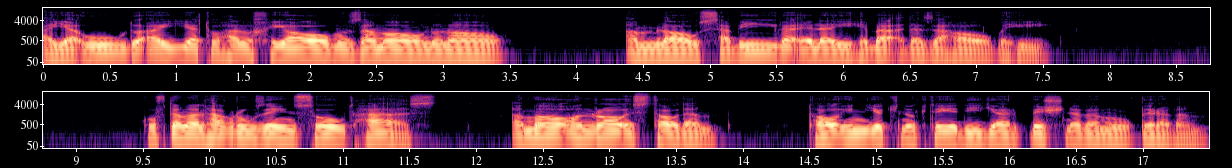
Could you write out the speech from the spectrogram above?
ایعود ایتها الخیام زماننا ام لا سبیل الیه بعد ذهابه. گفتم الحق روز این صوت هست اما آن را استادم تا این یک نکته دیگر بشنوم و بروم.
